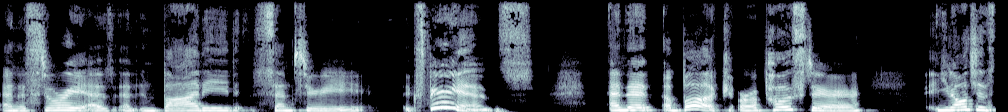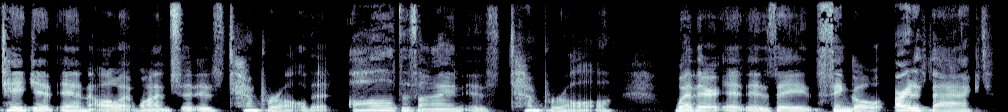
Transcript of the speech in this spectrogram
and the story as an embodied sensory experience. And that a book or a poster, you don't just take it in all at once. It is temporal, that all design is temporal, whether it is a single artifact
